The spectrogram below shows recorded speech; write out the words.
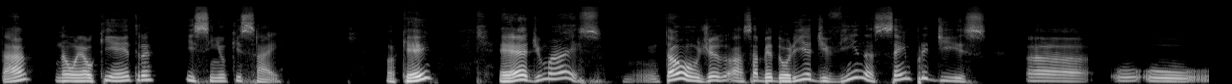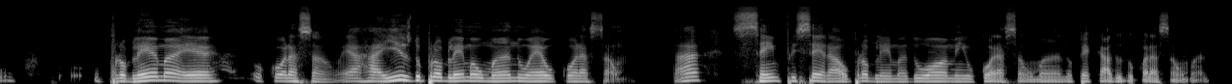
tá? Não é o que entra e sim o que sai. Ok? É demais. Então, a sabedoria divina sempre diz: uh, o, o, o problema é o coração, é a raiz do problema humano é o coração tá? Sempre será o problema do homem, o coração humano, o pecado do coração humano.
